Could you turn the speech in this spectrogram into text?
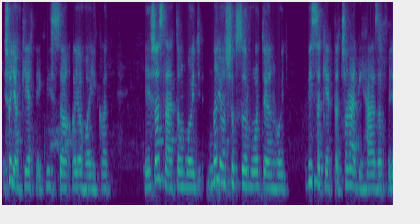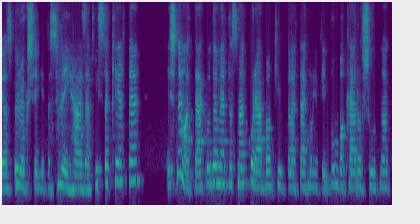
és hogyan kérték vissza a javaikat. És azt látom, hogy nagyon sokszor volt olyan, hogy visszakérte a családi házat, vagy az örökségét, a szülei házát visszakérte, és nem adták oda, mert azt már korábban kiutalták mondjuk egy bombakárosultnak,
